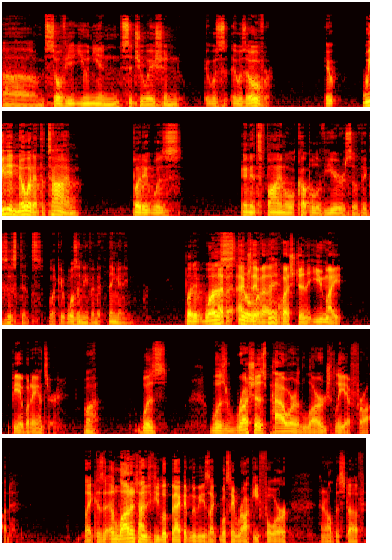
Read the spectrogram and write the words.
um, Soviet Union situation it was it was over. It we didn't know it at the time, but it was in its final couple of years of existence. Like it wasn't even a thing anymore. But it was I actually a have a question that you might be able to answer. What? Was was Russia's power largely a fraud? Like, because a lot of times, if you look back at movies like we'll say Rocky Four and all this stuff,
